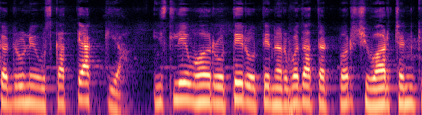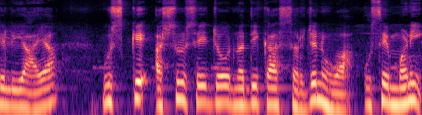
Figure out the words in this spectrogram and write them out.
कद्रु ने उसका त्याग किया। इसलिए वह रोते रोते नर्मदा तट पर शिवार्चन के लिए आया। उसके अश्रु से जो नदी का सर्जन हुआ, उसे मणि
